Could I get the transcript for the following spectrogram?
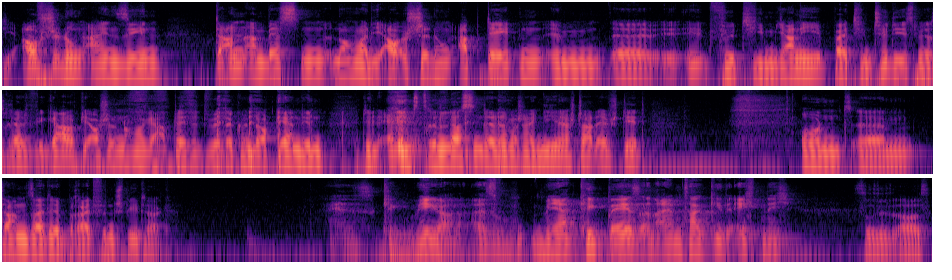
die Aufstellung einsehen. Dann am besten nochmal die Ausstellung updaten im, äh, für Team Janni. Bei Team Titty ist mir das relativ egal, ob die Ausstellung nochmal geupdatet wird. Da könnt ihr auch gerne den, den Adams drin lassen, der dann wahrscheinlich nicht in der Startelf steht. Und ähm, dann seid ihr bereit für den Spieltag. Das klingt mega. Also mehr Kickbase an einem Tag geht echt nicht. So sieht's aus.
